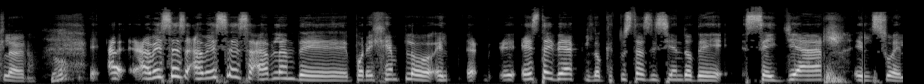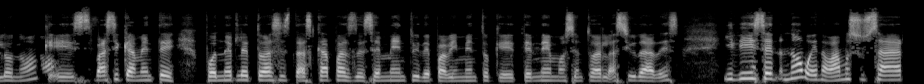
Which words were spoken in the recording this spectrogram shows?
Claro. Eh, a, veces, a veces hablan de, por ejemplo, el, eh, eh, esta idea, lo que tú estás diciendo de sellar el suelo, ¿no? Que es básicamente ponerle todas estas capas de cemento y de pavimento que tenemos en todas las ciudades. Y dicen, no, bueno, vamos a usar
